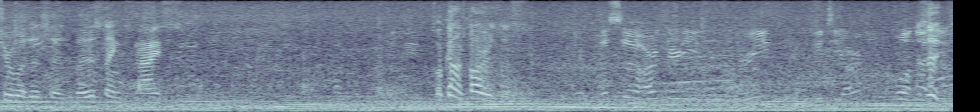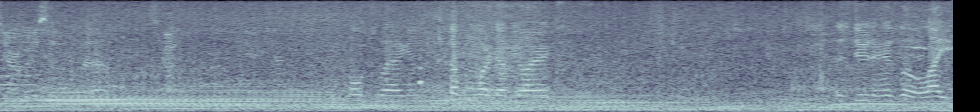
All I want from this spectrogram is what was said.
Sure what this is, but this thing's nice. What kind of car is this? That's a R33 GTR. Well, not Is it- GTR, but it's a Volkswagen. A couple more WRX. This dude and his little light.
